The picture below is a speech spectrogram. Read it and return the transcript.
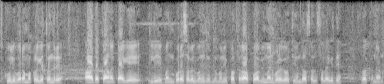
ಸ್ಕೂಲಿಗೆ ಬರೋ ಮಕ್ಕಳಿಗೆ ತೊಂದರೆ. ಆದ ಕಾರಣಕ್ಕಾಗಿ ಇಲ್ಲಿ ಬಂದು ಪುರಸಭೆಯಲ್ಲಿ ಬಂದು ಒಂದು ಮನವಿ ಪತ್ರ ಅಪ್ಪು ಅಭಿಮಾನಿ ಬೆಳಗಾವತಿಯಿಂದ ಸಲ್ಲಿಸಲಾಗಿದೆ. ಅದಕ್ಕೆ ನಾನು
